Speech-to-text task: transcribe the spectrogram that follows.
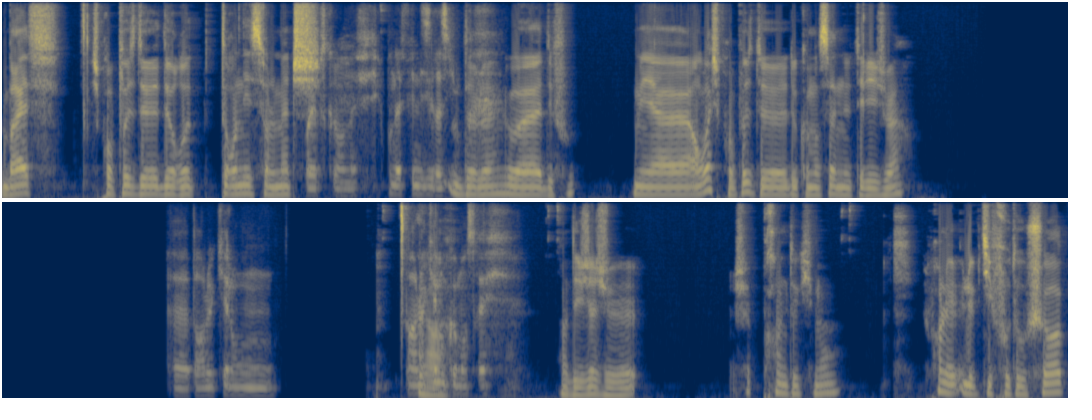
Bref, propose de, de retourner sur le match. Ouais, parce qu'on a fait, on a fait une digression. De LoL, ouais, de fou. Mais euh, en vrai, je propose de, de commencer à noter les joueurs. Euh, par lequel on par lequel Alors. on commencerait Alors déjà, je je prends le document. Je prends le, le petit Photoshop.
